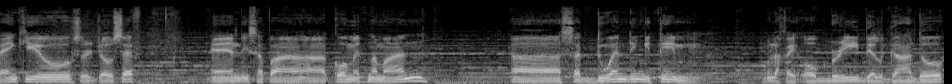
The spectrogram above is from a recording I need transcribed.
Thank you, Sir Joseph. And isa pa uh, comment naman uh, sa Duwending Itim mula kay Aubrey Delgado.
